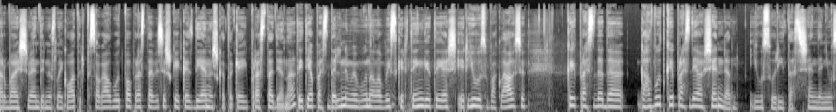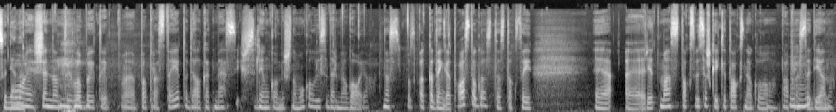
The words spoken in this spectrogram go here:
arba šventinis laikotarpis, o galbūt paprasta visiškai kasdieniška tokia įprasta diena. Tai tie pasidalinimai būna labai skirtingi, tai aš ir jūsų paklausiu, kaip prasideda, galbūt kaip prasidėjo šiandien jūsų rytas, šiandien jūsų diena. O, šiandien tai labai taip e, paprastai, todėl kad mes išsilinkom iš namų, kol visi dar mėgojo. Nes kadangi atostogos, tas toksai e, e, ritmas toks visiškai kitoks negu paprastą mhm. dieną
